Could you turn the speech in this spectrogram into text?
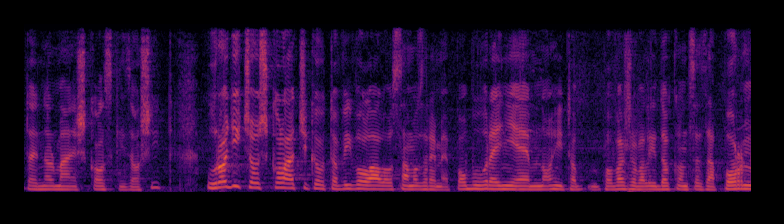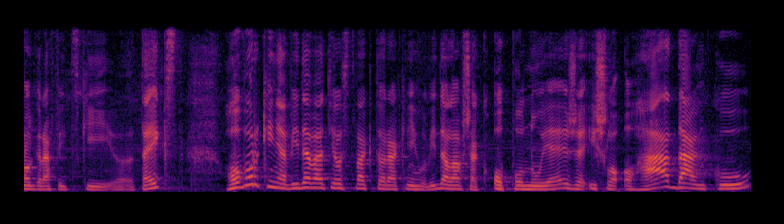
To je normálne školský zošit. U rodičov školáčikov to vyvolalo samozrejme pobúrenie, mnohí to považovali dokonca za pornografický e, text. Hovorkyňa vydavateľstva, ktorá knihu vydala, však oponuje, že išlo o hádanku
